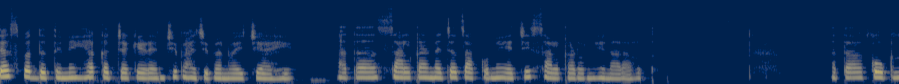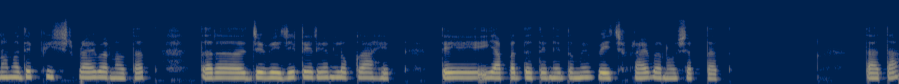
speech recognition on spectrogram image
त्याच पद्धतीने ह्या कच्च्या केळ्यांची भाजी बनवायची आहे. आता साल काढण्याच्या चाकूने याची साल काढून घेणार आहोत. आता कोकणामध्ये फिश फ्राय बनवतात. तर जे व्हेजिटेरियन लोक आहेत ते या पद्धतीने तुम्ही वेज फ्राय बनवू शकतात. तर आता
